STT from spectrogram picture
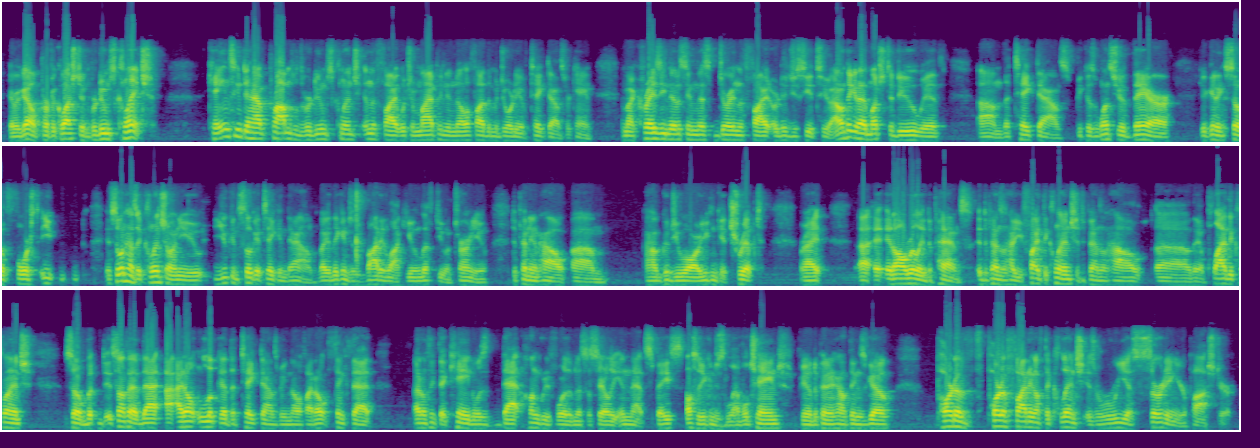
Here we go. Perfect question. Werdum's clinch. Cain seemed to have problems with Werdum's clinch in the fight, which, in my opinion, nullified the majority of takedowns for Cain. Am I crazy noticing this during the fight, or did you see it too? I don't think it had much to do with um, the takedowns because once you're there, you're getting so forced. You, if someone has a clinch on you, you can still get taken down. Like they can just body lock you and lift you and turn you, depending on how um, how good you are. You can get tripped, right? Uh, it, it, all really depends. It depends on how you fight the clinch. It depends on how uh, they apply the clinch. So, but it's not that that I, I don't look at the takedowns being nullified. I don't think that I don't think that Cain was that hungry for them necessarily in that space. Also, you can just level change, you know, depending on how things go. Part of part of fighting off the clinch is reasserting your posture,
